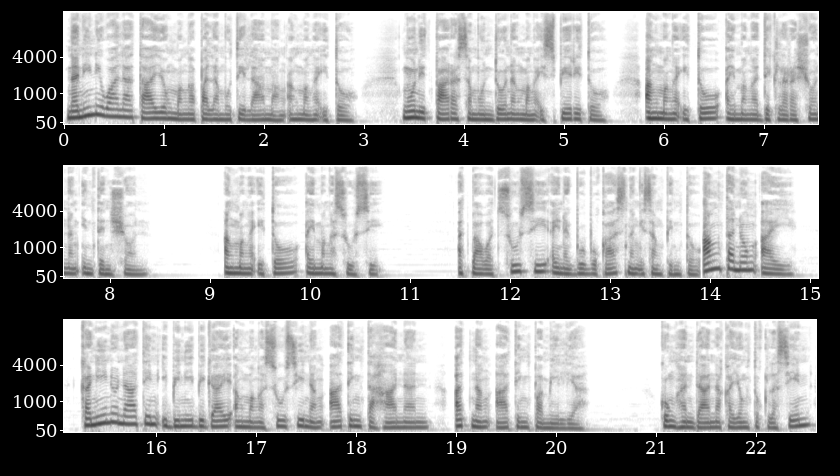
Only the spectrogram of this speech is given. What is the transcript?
Naniniwala tayong mga palamuti lamang ang mga ito, ngunit para sa mundo ng mga espiritu, ang mga ito ay mga deklarasyon ng intensyon. Ang mga ito ay mga susi at bawat susi ay nagbubukas ng isang pinto. Ang tanong ay, kanino natin ibinibigay ang mga susi ng ating tahanan at ng ating pamilya? Kung handa na kayong tuklasin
